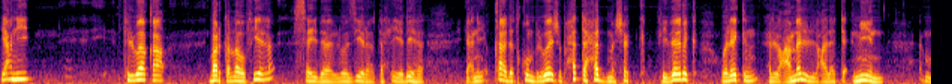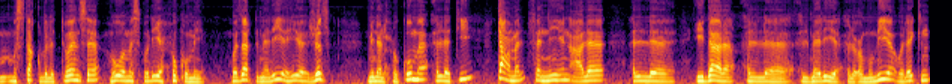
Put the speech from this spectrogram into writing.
يعني في الواقع بارك الله فيها السيده الوزيرة تحية لها يعني قاعدة تقوم بالواجب حتى حد ما شك في ذلك ولكن العمل على تأمين مستقبل التوانسة هو مسؤولية حكومية. وزارة المالية هي جزء من الحكومة التي تعمل فنيا على الإدارة ال- المالية العمومية. ولكن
